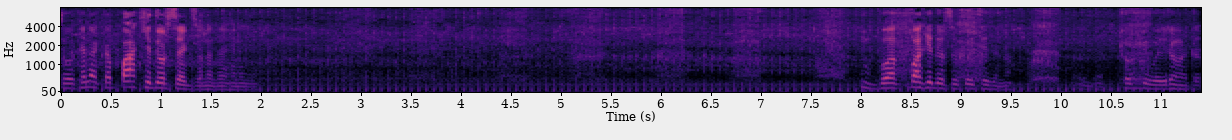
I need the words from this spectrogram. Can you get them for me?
তো এখানে একটা পাখি ধরছে একজনে, দেখেন এই বক পাখি ধরছে, কইছে যেন। ঠক দিব এরকম একটা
